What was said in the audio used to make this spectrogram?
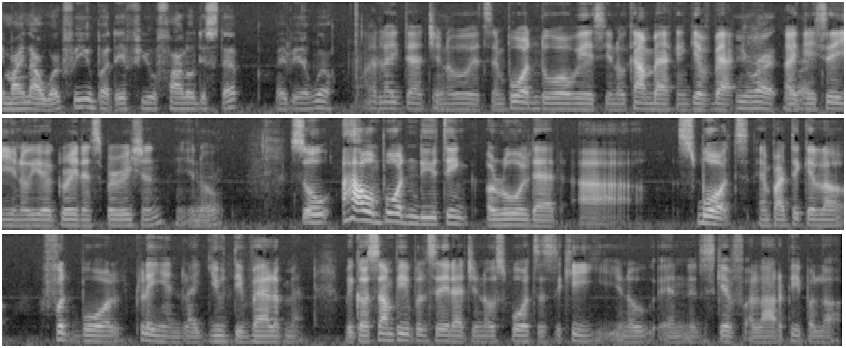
It might not work for you, but if you follow this step, maybe it will. I like that. You Yeah. know, it's important to always, you know, come back and give back. You're right. you're Like right. say, you know, you're a great inspiration. You know, Right. so how important do you think a role that uh, sports, in particular football, play in like youth development? Because some people say that you know sports is the key, you know, and it just give a lot of people a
